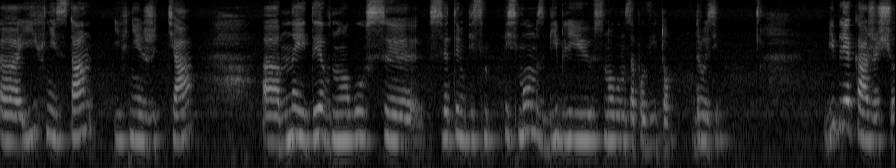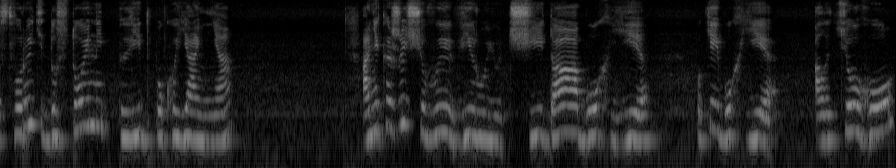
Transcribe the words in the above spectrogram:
е, їхній стан, їхнє життя е, не йде в ногу з святим письмом, з Біблією, з новим заповітом. Друзі. Біблія каже, що створить достойний плід покояння, а не кажи, що ви віруючі, да, Бог є. Окей, Бог є, але цього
